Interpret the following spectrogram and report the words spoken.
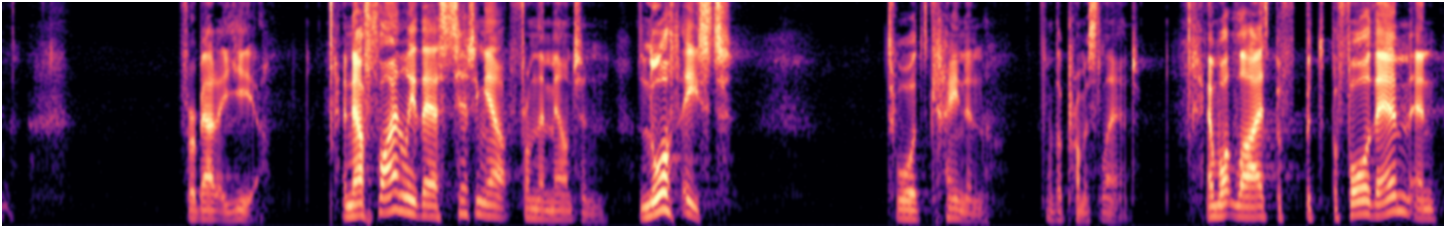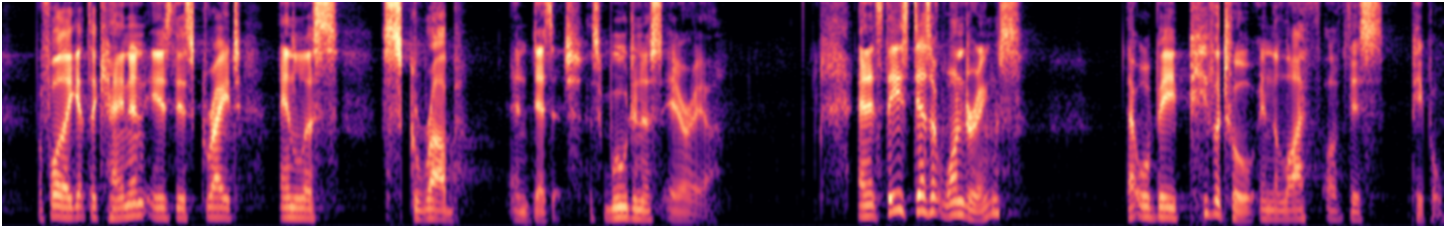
for about a year. And now finally they're setting out from the mountain northeast towards Canaan, the promised land. And what lies before them and before they get to Canaan is this great, endless scrub and desert, this wilderness area. And it's these desert wanderings that will be pivotal in the life of this people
